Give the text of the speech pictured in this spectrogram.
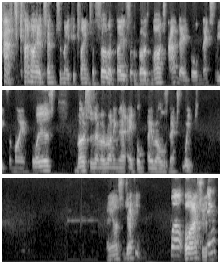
Kat, can I attempt to make a claim for furlough pay for both March and April next week for my employers? Most of them are running their April payrolls next week. Any answer, Jacquie? Well, Oh, actually, think-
